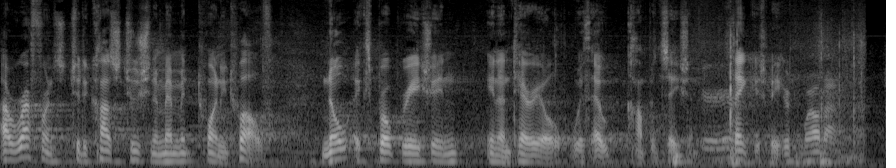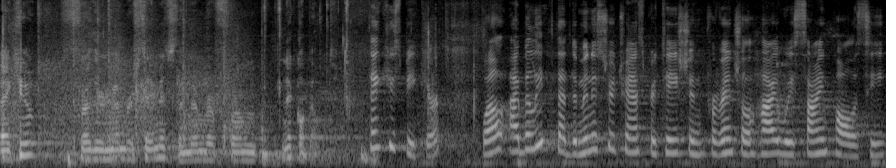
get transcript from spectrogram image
a reference to the Constitution Amendment 2012, no expropriation in Ontario without compensation. Thank you, Speaker. Well done. Thank you. Further member statements, the member from Nickel Belt. Thank you, Speaker. Well, I believe that the Ministry of Transportation provincial highway sign policy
